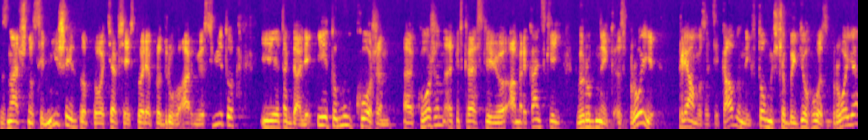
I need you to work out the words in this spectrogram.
значно сильніший, тобто ця вся історія про другу армію світу і так далі. І тому кожен, е, кожен е, підкреслюю, американський виробник зброї прямо зацікавлений в тому, щоб його зброя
